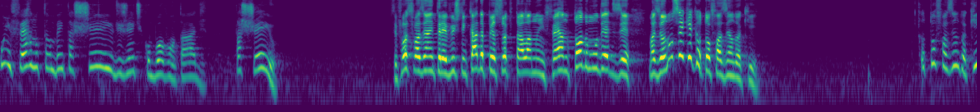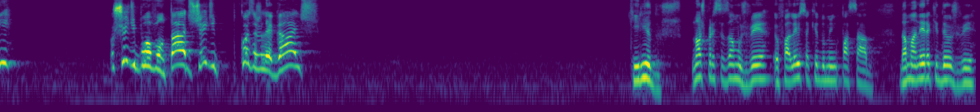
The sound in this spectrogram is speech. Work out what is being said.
O inferno também está cheio de gente com boa vontade. Está cheio. Se fosse fazer uma entrevista em cada pessoa que está lá no inferno, todo mundo ia dizer: Mas eu não sei o que, é que eu estou fazendo aqui. O que eu estou fazendo aqui? Eu cheio de boa vontade, cheio de coisas legais. Queridos, nós precisamos ver, eu falei isso aqui domingo passado, da maneira que Deus vê.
